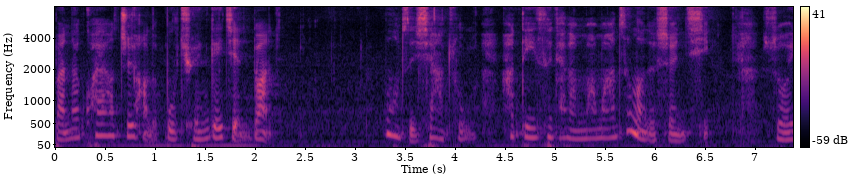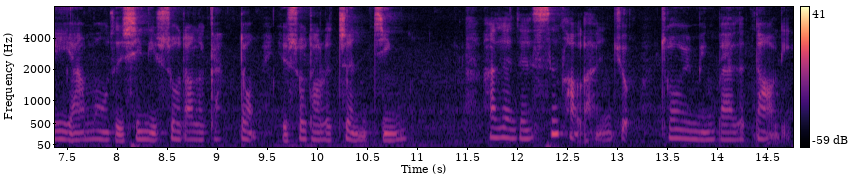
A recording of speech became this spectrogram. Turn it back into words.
把那快要织好的布全给剪断。孟子吓住了，他第一次看到妈妈这么的生气，所以啊，孟子心里受到了感动，也受到了震惊。他认真思考了很久，终于明白了道理，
